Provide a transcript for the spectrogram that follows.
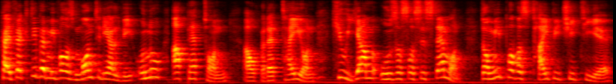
Kai efektive mi volas montri al vi unu apeton au retejon kiu jam uzas la sistemon. Do mi povas tajpi ci tie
